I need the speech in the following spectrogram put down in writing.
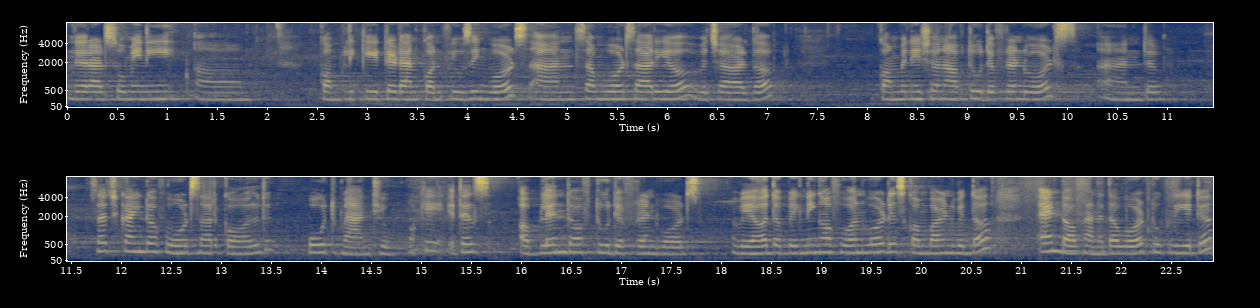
there are so many uh, complicated and confusing words and some words are here which are the combination of two different words and uh, such kind of words are called portmanteau. Okay, it is a blend of two different words where the beginning of one word is combined with the end of another word to create a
